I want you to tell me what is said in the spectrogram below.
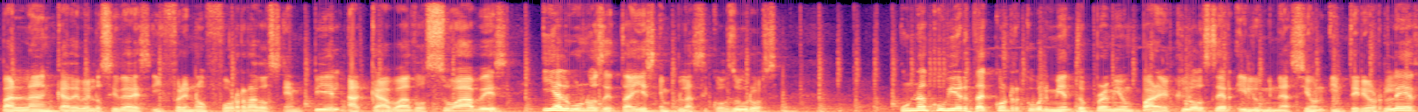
palanca de velocidades y freno forrados en piel, acabados suaves y algunos detalles en plásticos duros una cubierta con recubrimiento premium para el clúster, iluminación interior LED,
